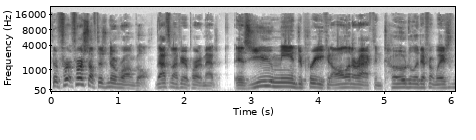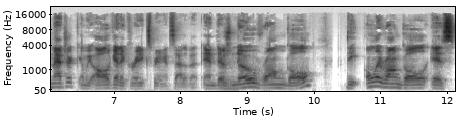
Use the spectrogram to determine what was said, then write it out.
the, first off, there's no wrong goal. That's my favorite part of Magic. Is you, me, and Dupree can all interact in totally different ways with Magic, and we all get a great experience out of it. And there's mm-hmm. no wrong goal. The only wrong goal is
